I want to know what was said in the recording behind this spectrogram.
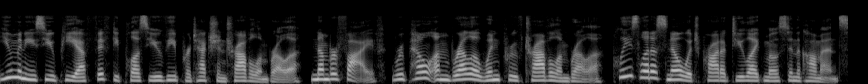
Umenice UPF 50 plus UV protection travel umbrella. Number 5. Repel umbrella windproof travel umbrella. Please let us know which product you like most in the comments.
